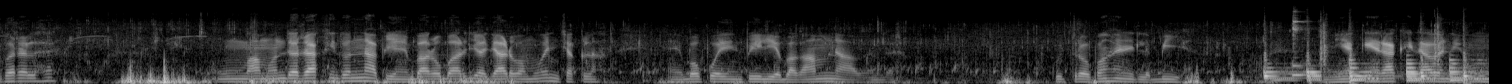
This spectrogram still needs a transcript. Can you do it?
ભરેલ છે હું આમ અંદર રાખી તો ના પીએ બારોબાર જે જાડવામાં હોય ને ચકલા એ બપોરે એને પી લઈએ બાગ આમ ના આવે અંદર કૂતરો ભાહે ને એટલે બી ત્યાં ક્યાંય રાખી આવે ને હું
